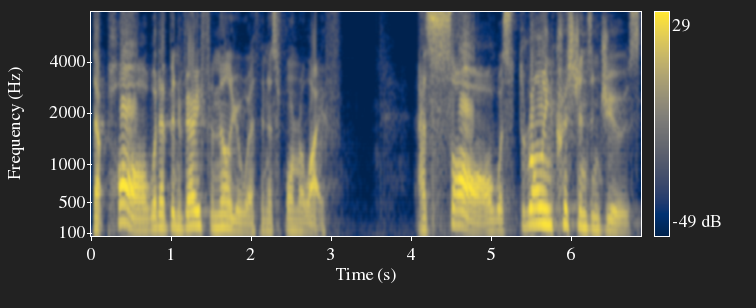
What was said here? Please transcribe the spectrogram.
that Paul would have been very familiar with in his former life. As Saul was throwing Christians and Jews,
